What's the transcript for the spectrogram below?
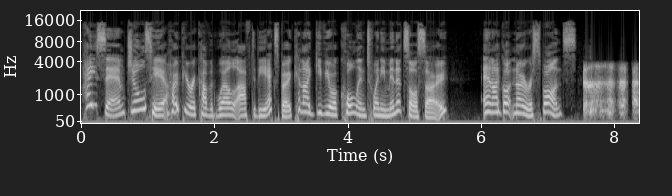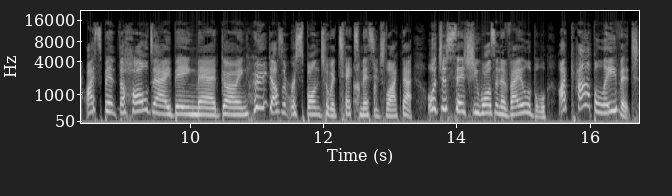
Hey Sam, Jules here. Hope you recovered well after the expo. Can I give you a call in 20 minutes or so? And I got no response. I spent the whole day being mad, going, who doesn't respond to a text message like that? Or just says she wasn't available. I can't believe it.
